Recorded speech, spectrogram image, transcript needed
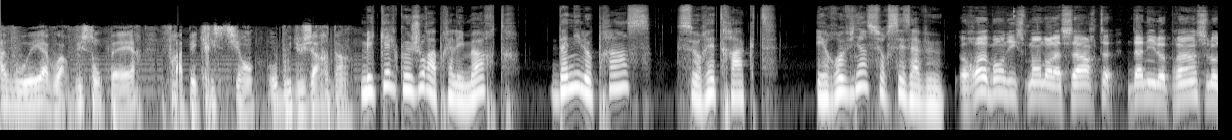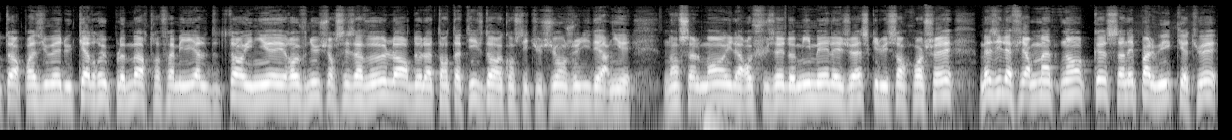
avoué avoir vu son père frapper Christian au bout du jardin. Mais quelques jours après les meurtres, Dany le Prince se rétracte et revient sur ses aveux. Rebondissement dans la Sarthe, Dany le Prince, l'auteur présumé du quadruple meurtre familial de Torigné, est revenu sur ses aveux lors de la tentative de reconstitution jeudi dernier. Non seulement il a refusé de mimer les gestes qui lui sont reprochés, mais il affirme maintenant que ce n'est pas lui qui a tué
